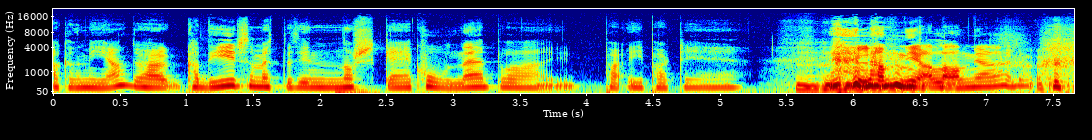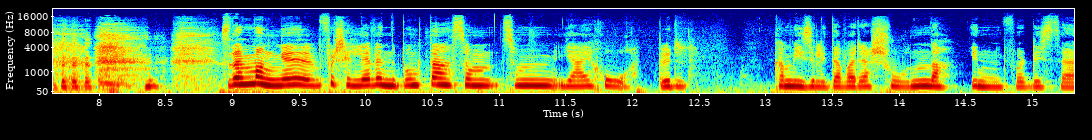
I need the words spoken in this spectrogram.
akademia. Du har Kadir som møtte sin norske kone på, i, pa- i partyland i Alanya. Så det er mange forskjellige vendepunkt da, som, som jeg håper kan vise litt av variasjonen da, innenfor disse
